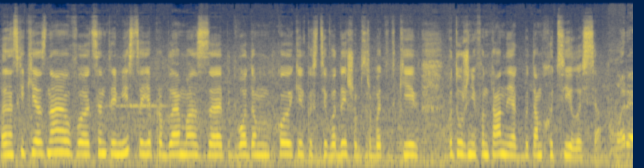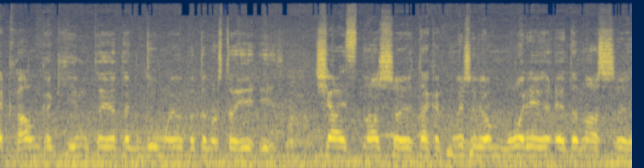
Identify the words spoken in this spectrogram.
Але наскільки я знаю, в центрі міста є проблема з підводом такої кількості води, щоб зробити такі потужні фонтани, як би там хотілося. морякам каким-то, я так думаю, потому что и, и часть наша, так как мы живем в море, это наше,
